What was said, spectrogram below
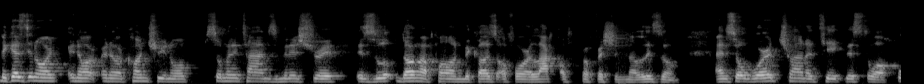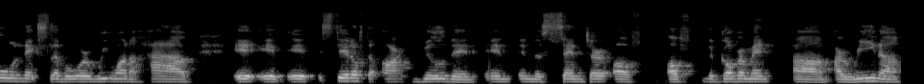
because in our in our in our country, you know, so many times ministry is looked down upon because of our lack of professionalism, and so we're trying to take this to a whole next level where we want to have a, a, a state of the art building in in the center of of the government um, arena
